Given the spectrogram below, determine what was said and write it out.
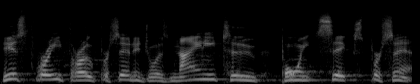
his free throw percentage was 92.6%.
